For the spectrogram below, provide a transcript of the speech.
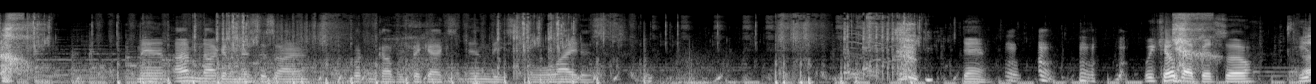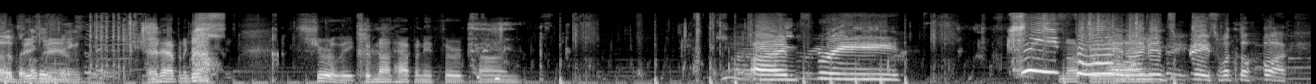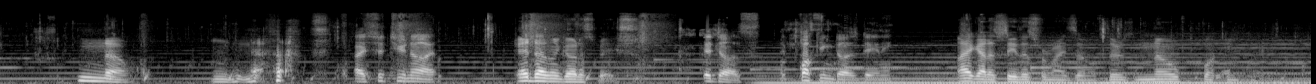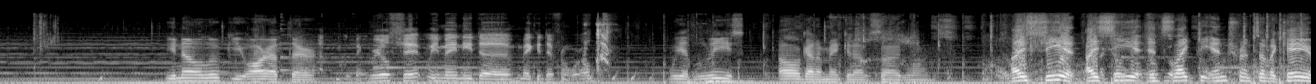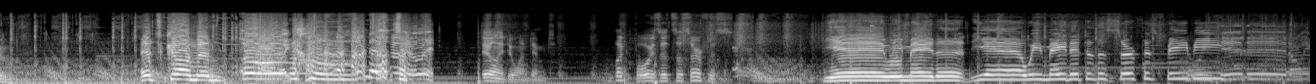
Oh. Man, I'm not gonna miss this iron. Fucking copper pickaxe in the slightest. Damn. We killed that bitch though. He's Uh, a big man. thing. It happened again. Surely it could not happen a third time. I'm free, Not for and. I'm in space. What the fuck? No. No. I shit you not. It doesn't go to space. It does. It fucking does, Danny. I gotta see this for myself. There's no fucking way. You know, Luke, you are up there. Real shit. We may need to make a different world. We at least all gotta make it outside once. I see it! I see it! It's like the entrance of a cave. It's coming! Oh my Oh! god. Not do it. They only do one damage. Look, boys, it's a surface. Yeah, we made it! Yeah, we made it to the surface, baby! We did it. Only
